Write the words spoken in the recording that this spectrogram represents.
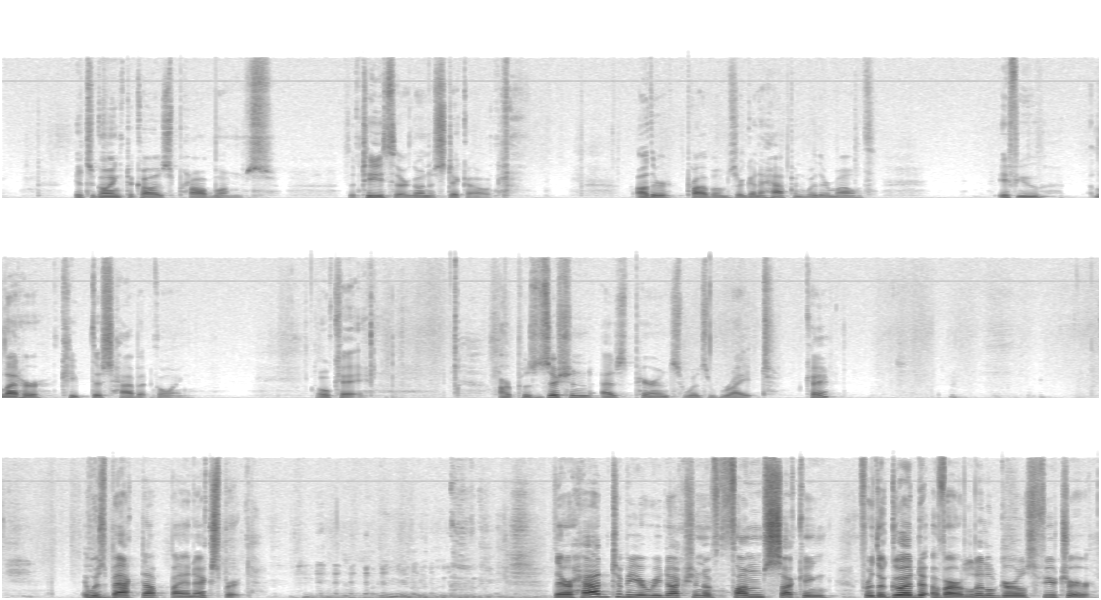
It's going to cause problems. The teeth are going to stick out. Other problems are going to happen with her mouth if you let her keep this habit going. Okay. Our position as parents was right, okay? It was backed up by an expert. There had to be a reduction of thumb sucking for the good of our little girl's future.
